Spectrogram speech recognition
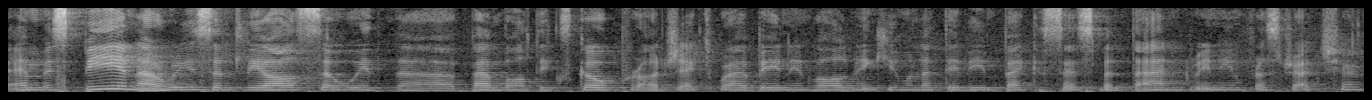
MSP, and now recently also with the Pan Baltic Scope project, where I've been involved in cumulative impact assessment and green infrastructure.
